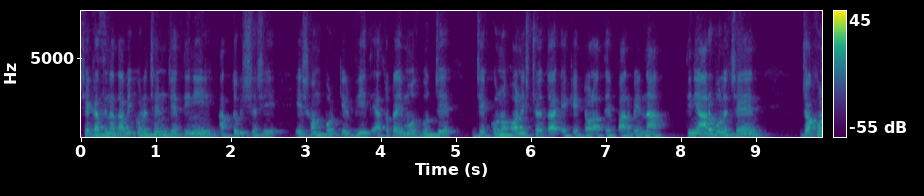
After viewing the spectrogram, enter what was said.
শেখ হাসিনা দাবি করেছেন যে তিনি আত্মবিশ্বাসী, এ সম্পর্কের ভিত এতটাই মজবুত যে যে কোনো অনিশ্চয়তা একে টলাতে পারবে না। তিনি আরও বলেছেন, যখন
